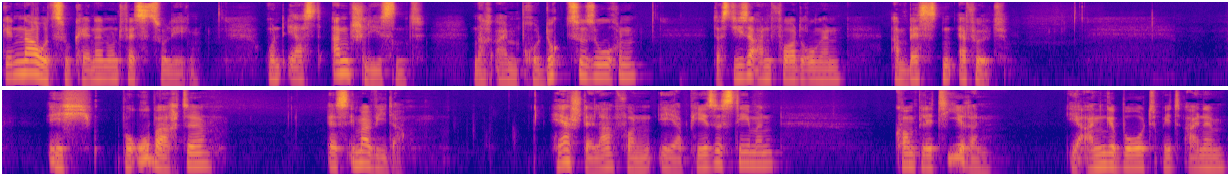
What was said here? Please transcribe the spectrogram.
genau zu kennen und festzulegen und erst anschließend nach einem Produkt zu suchen, das diese Anforderungen am besten erfüllt. Ich beobachte es immer wieder. Hersteller von ERP-Systemen komplettieren ihr Angebot mit einem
